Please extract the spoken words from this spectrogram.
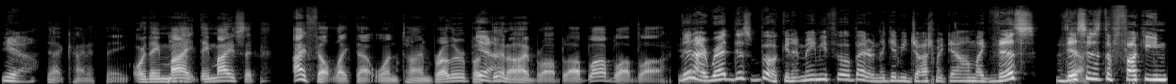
yeah, that kind of thing. Or they might, they might have said, I felt like that one time, brother, but Yeah. then I blah, blah, blah, blah, blah. Then Yeah. I read this book and it made me feel better. And they give me Josh McDowell. I'm like, this, this is the fucking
